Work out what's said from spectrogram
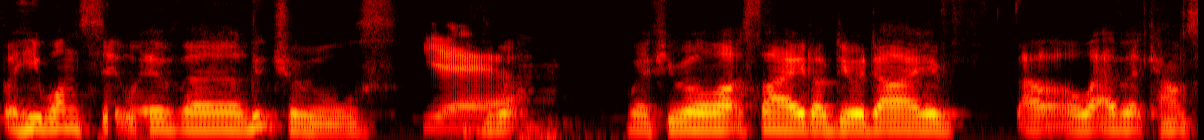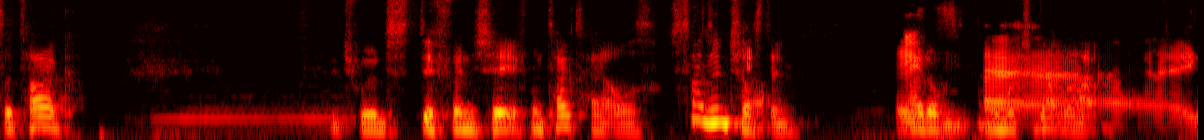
but he wants it with uh, lucha rules Yeah. where if you roll outside or do a dive out or whatever, it counts the tag, which would differentiate from tag titles. Sounds interesting. I don't know much about that. uh,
